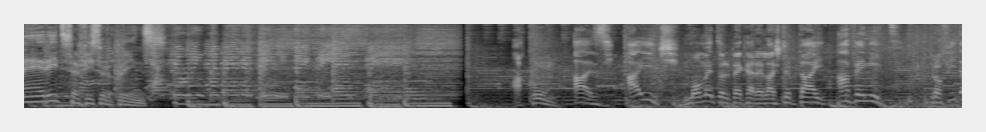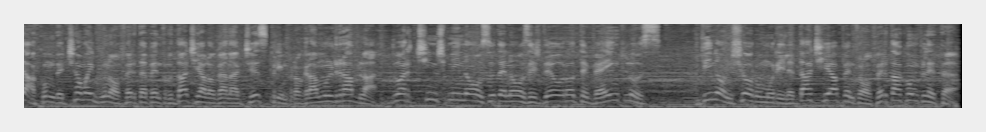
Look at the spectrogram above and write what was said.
Merit să fii surprins. Acum, azi, aici, momentul pe care l-așteptai a venit. Profită acum de cea mai bună ofertă pentru Dacia Logan Access prin programul Rabla. Doar 5990 de euro TVA inclus. Vino în showroom-urile Dacia pentru oferta completă.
